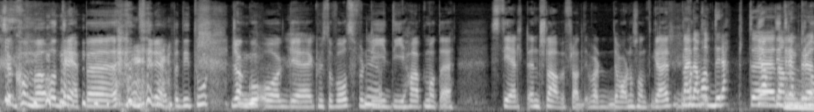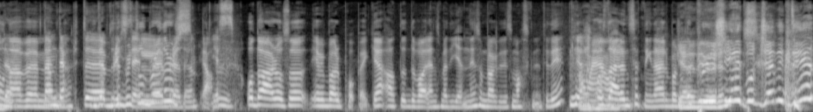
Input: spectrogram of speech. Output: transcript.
skal komme og drepe, drepe de to. Django og eh, Christopher Waltz, fordi de har på en måte stjålet en slave fra Det var, det var noe sånt greier. Nei, de har drept eh, Ja, de de drepte noen av eh, De mennene. drepte De drepte The Brittle Brothers. Ja. Yes. Og da er det også, jeg vil bare påpeke at det var en som het Jenny som lagde disse maskene til de. Ja. Og det er en setning der bare sånn Appreciate what Jenny did!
